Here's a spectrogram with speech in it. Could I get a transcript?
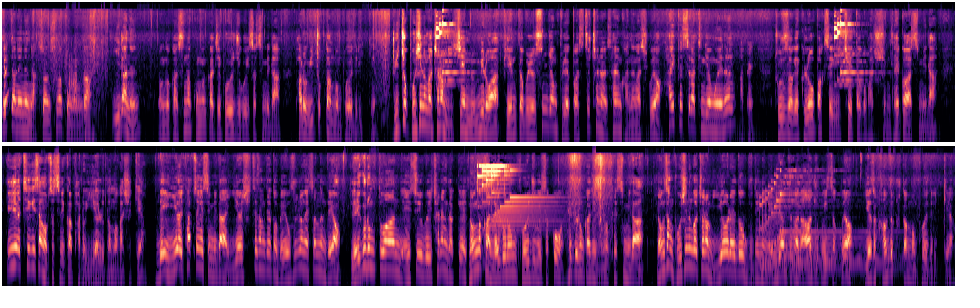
1단에는 약소한 수납 공간과 2단은 넉넉한 수납 공간까지 보여주고 있었습니다. 바로 위쪽도 한번 보여드릴게요. 위쪽 보시는 것처럼 ECM 룸미러와 BMW 순정 블랙박스 2채널 사용 가능하시고요. 하이패스 같은 경우에는 앞에 조수석의 글로우 박스에 위치했다고 봐주시면 될 것 같습니다. 1열 특이사항 없었으니까 바로 2열로 넘어가실게요. 네, 2열 탑승했습니다. 2열 시트 상태도 매우 훌륭했었는데요. 레그룸 또한 SUV 차량답게 넉넉한 레그룸 보여주고 있었고 헤드룸까지 넉넉했습니다. 영상 보시는 것처럼 2열에도 무디는 앰비언트가 나와주고 있었고요. 이어서 가운데 푸도 한번 보여드릴게요.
